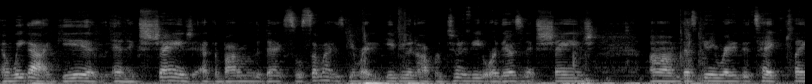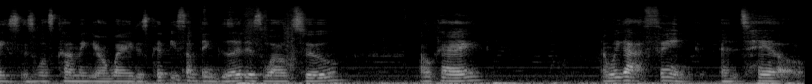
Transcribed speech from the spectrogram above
And we got give and exchange at the bottom of the deck. So somebody's getting ready to give you an opportunity or there's an exchange um, that's getting ready to take place is what's coming your way. This could be something good as well too. Okay. And we got think and tell.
